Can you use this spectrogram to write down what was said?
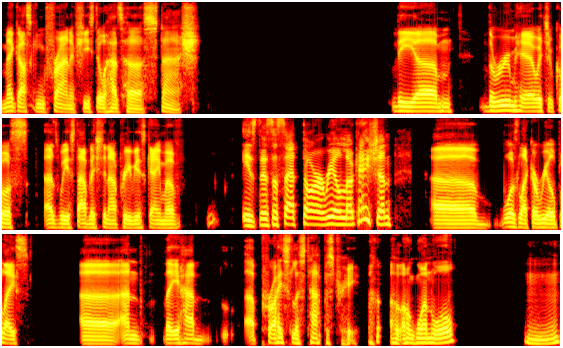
Meg asking Fran if she still has her stash. The um the room here, which of course, as we established in our previous game of is this a set or a real location? Uh was like a real place. Uh and they had a priceless tapestry along one wall. Mm.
